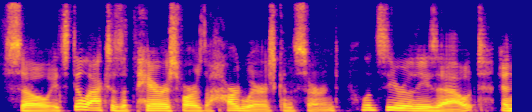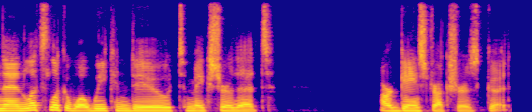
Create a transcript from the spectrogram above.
So it still acts as a pair as far as the hardware is concerned. Let's zero these out and then let's look at what we can do to make sure that our gain structure is good.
